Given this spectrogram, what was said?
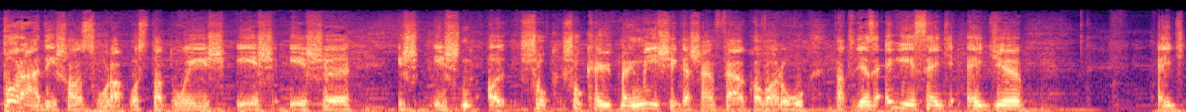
parádésan szórakoztató és, és, és, és, és a sok, sok helyütt meg mélységesen felkavaró. Tehát, hogy ez egész egy, egy, egy,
